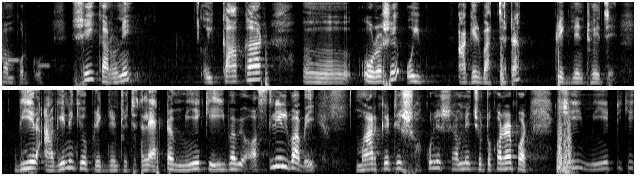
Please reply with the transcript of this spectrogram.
সম্পর্ক। সেই কারণে ওই কাকার ওরসে ওই আগের বাচ্চাটা প্রেগনেন্ট হয়েছে। বিয়ের আগে নাকি ও প্রেগনেন্ট হয়েছে? তাহলে একটা মেয়েকে এইভাবে অশ্লীলভাবে মার্কেটের সকলের সামনে ছোট করার পর সেই মেয়েটিকে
